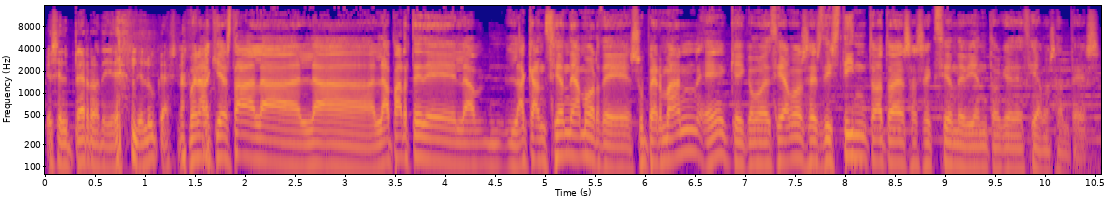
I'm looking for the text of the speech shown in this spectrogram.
es el perro de, de Lucas, ¿no? Bueno, aquí está la, la, parte de la, la, canción de amor de Superman, ¿eh? que como decíamos es distinto a toda esa sección de viento que decíamos antes.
